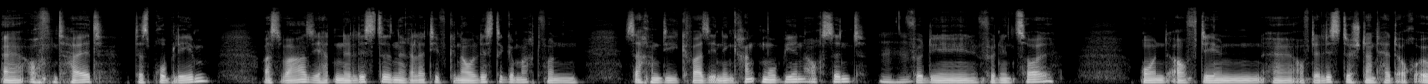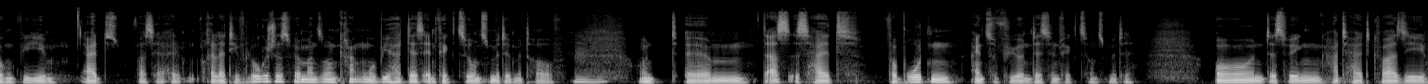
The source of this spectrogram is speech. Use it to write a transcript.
äh, Aufenthalt. Das Problem, was war, sie hatten eine Liste, eine relativ genaue Liste gemacht von Sachen, die quasi in den Krankenmobilen auch sind Mhm. für die für den Zoll und auf den äh, auf der Liste stand halt auch irgendwie halt was ja relativ logisch ist, wenn man so ein Krankenmobil hat, Desinfektionsmittel mit drauf. Mhm. Und ähm, das ist halt verboten einzuführen, Desinfektionsmittel. Und deswegen hat halt quasi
